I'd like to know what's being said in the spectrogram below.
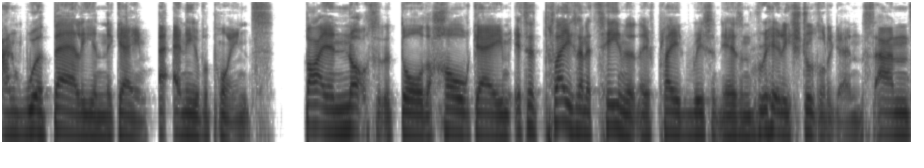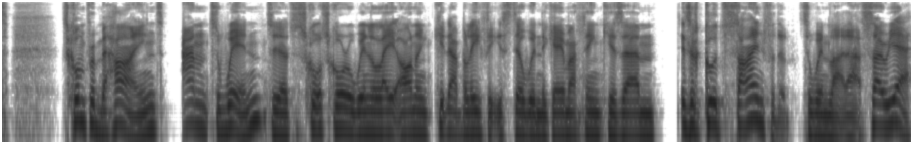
and were barely in the game at any other point. Bayern knocked at the door the whole game. It's a place and a team that they've played recent years and really struggled against. And to come from behind and to win, to, you know, to score score a win late on and keep that belief that you still win the game, I think is um is a good sign for them to win like that. So yeah,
